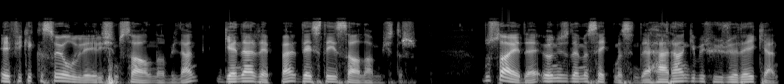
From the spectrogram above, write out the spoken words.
F2 kısa yoluyla erişim sağlanabilen genel rehber desteği sağlanmıştır. Bu sayede ön izleme sekmesinde herhangi bir hücredeyken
